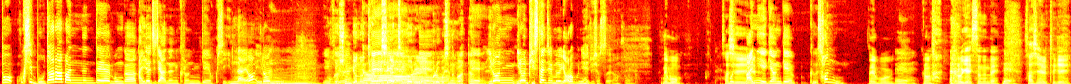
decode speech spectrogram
또 혹시 못 알아봤는데 뭔가 알려지지 않은 그런 게 혹시 있나요? 음. 이런 음. 얘기를 뭔가 숨겨놓은 장치 네. 같은 거를 네. 물어보시는 것 같다. 네. 이런 이런 비슷한 질문을 여러분이 해주셨어요. 네. 근데 뭐 사실 뭐 많이 얘기한 게 그 선. 네, 뭐 네. 그런 여러 개가 있었는데 네. 사실 되게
